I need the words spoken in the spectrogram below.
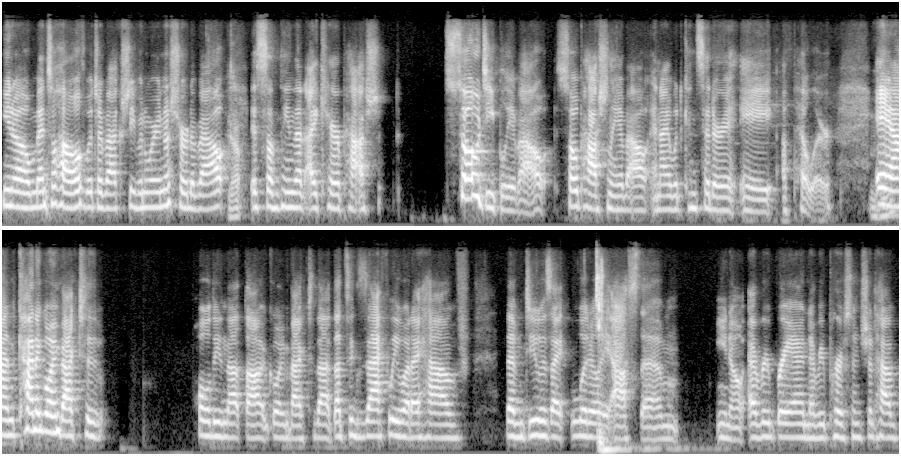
you know mental health which i've actually been wearing a shirt about yep. is something that i care passion so deeply about, so passionately about, and I would consider it a, a pillar. Mm-hmm. And kind of going back to holding that thought, going back to that, that's exactly what I have them do is I literally ask them, you know, every brand, every person should have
